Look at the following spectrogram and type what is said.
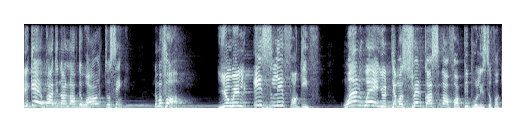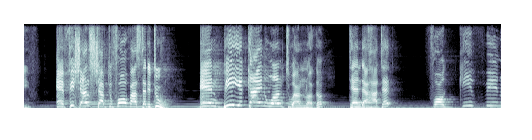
He gave. God did not love the world to sing. Number four, you will easily forgive. One way you demonstrate God's love for people is to forgive. Ephesians chapter 4, verse 32. And be ye kind one to another, tender hearted, forgiving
